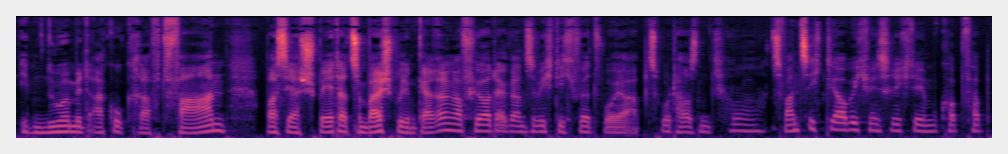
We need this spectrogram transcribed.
eben nur mit Akkukraft fahren, was ja später zum Beispiel im Garanger Fjord ja ganz wichtig wird, wo ja ab 2020, glaube ich, wenn ich es richtig im Kopf habe,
